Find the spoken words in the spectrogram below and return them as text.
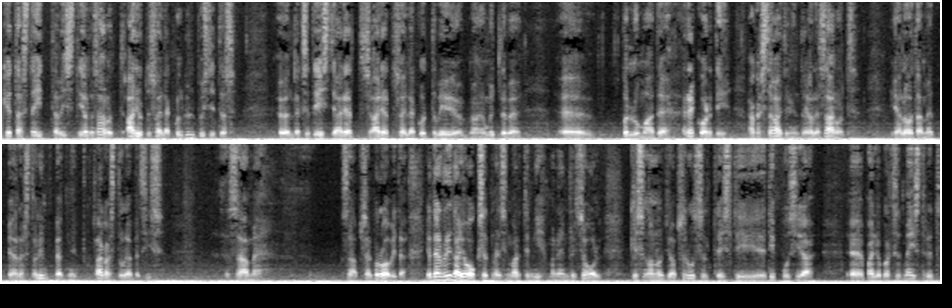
ketast heita vist ei ole saanud, harjutusväljakul küll püstitas, öeldakse, et Eesti harjutus, harjutusväljakute või ütleme, põllumaade rekordi, aga staadionil ta ei ole saanud. ja loodame, et peale olümpiat nüüd tagasi tuleb, et siis saame, saab seal proovida. ja terve rida jooksjad meil siin, Martin Vihman, Henri Sool, kes on olnud ju absoluutselt Eesti tipus ja Eh, paljukordsed meistrid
